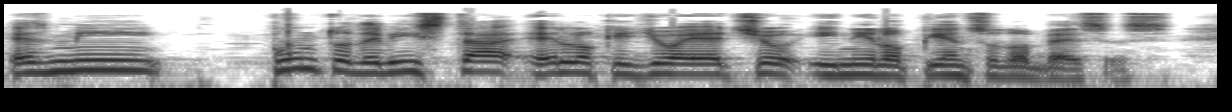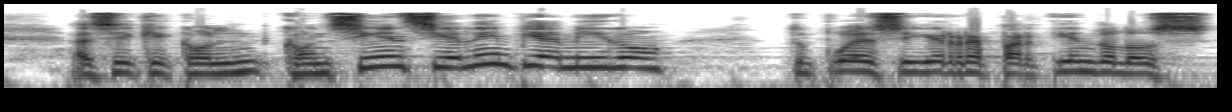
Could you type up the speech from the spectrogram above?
Es mi punto de vista, es lo que yo he hecho y ni lo pienso dos veces. Así que con conciencia limpia, amigo, tú puedes seguir repartiendo los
